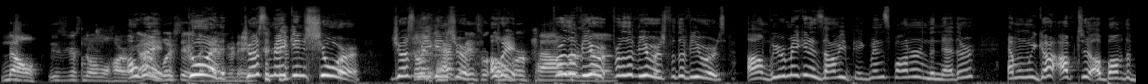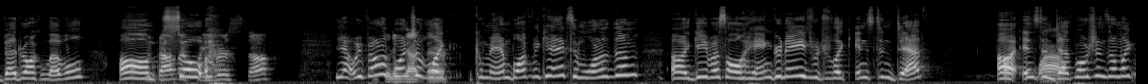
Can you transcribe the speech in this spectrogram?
No, these are just normal hard. I Okay, wish they were hand good. Just making sure. Just Those making sure. grenades were Okay, for the viewer, man. for the viewers, for the viewers. Um, we were making a zombie pigman spawner in the Nether, and when we got up to above the bedrock level, um, We found so like stuff. yeah, we found a bunch of there. like command block mechanics, and one of them uh gave us all hand grenades, which were like instant death, uh, instant Wow. death potions. I'm like,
